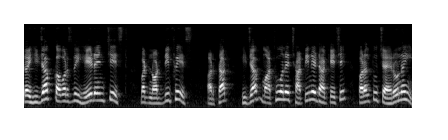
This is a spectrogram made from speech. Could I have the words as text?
The hijab covers the head and chest but not the face અર્થાત હિજાબ માથું અને છાતીને ઢાંકે છે, પરંતુ ચહેરો નહીં.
